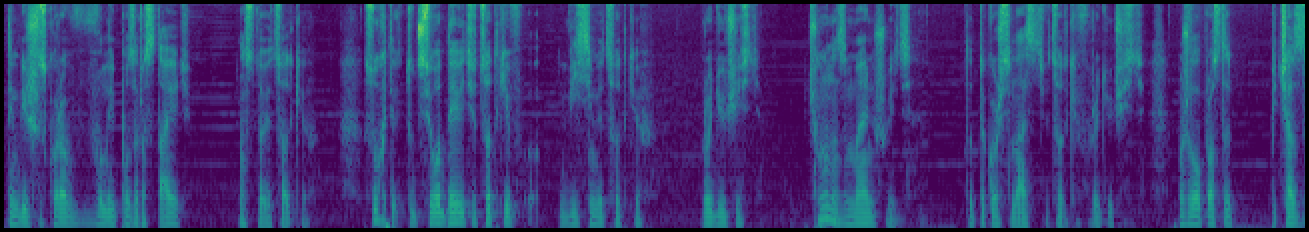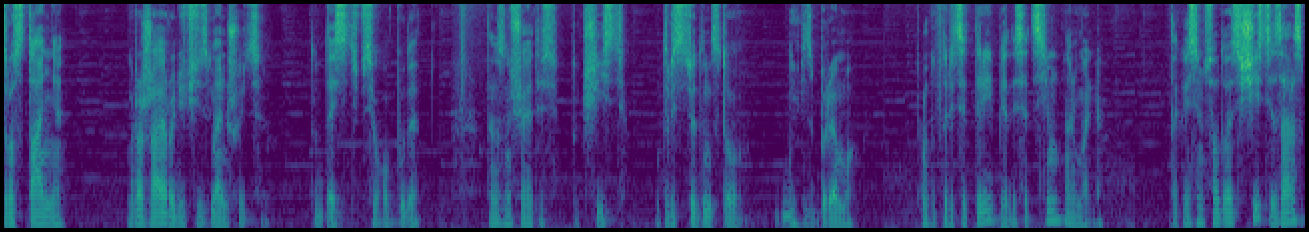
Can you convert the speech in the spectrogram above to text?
Тим більше скоро вони позростають на 100%. Слухайте, тут всього 9%, 8% родючість. Чому вона зменшується? Тут також 17% родючість. Можливо, просто під час зростання врожаю родючість зменшується. Тут 10 всього буде. Так знущайтесь, тут 6. 31 з того зберемо. А Тут 33, 57, нормально. Так, 826, і зараз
